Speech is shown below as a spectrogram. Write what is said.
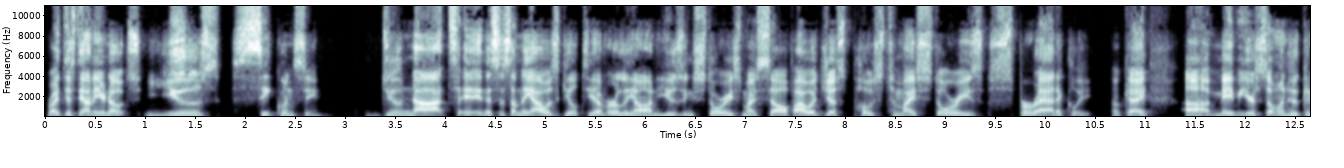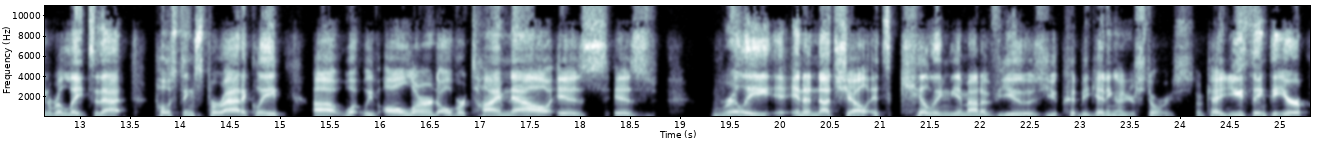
Write this down in your notes. Use sequencing. Do not, and this is something I was guilty of early on using stories myself. I would just post to my stories sporadically. Okay. Uh, maybe you're someone who can relate to that. Posting sporadically, uh, what we've all learned over time now is is really in a nutshell it's killing the amount of views you could be getting on your stories okay you think that you're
